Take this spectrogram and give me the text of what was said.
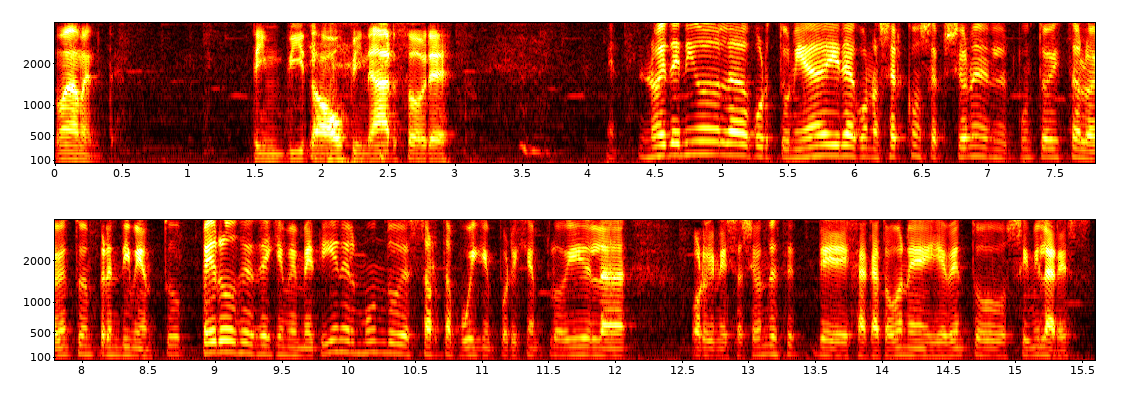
Nuevamente, te invito a opinar sobre esto. No he tenido la oportunidad de ir a conocer Concepción en el punto de vista de los eventos de emprendimiento, pero desde que me metí en el mundo de Startup Weekend, por ejemplo, y de la organización de, este- de hackatones y eventos similares,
